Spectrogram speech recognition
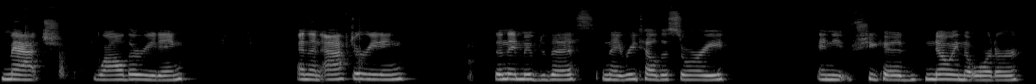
match while they're reading. And then after reading, then they move to this and they retell the story. And you, she could, knowing the order,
